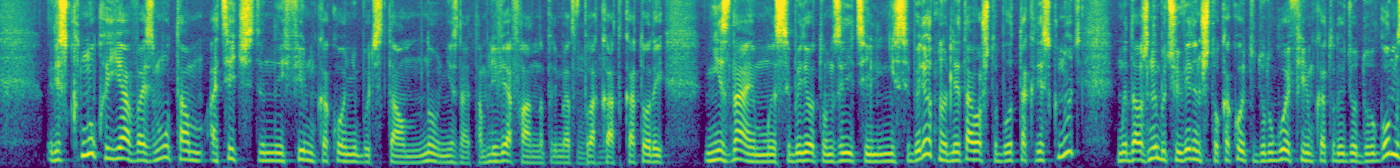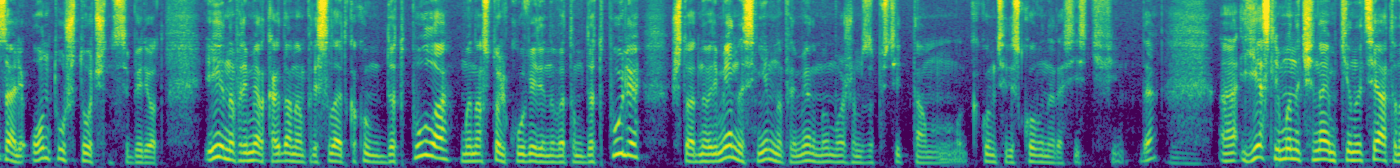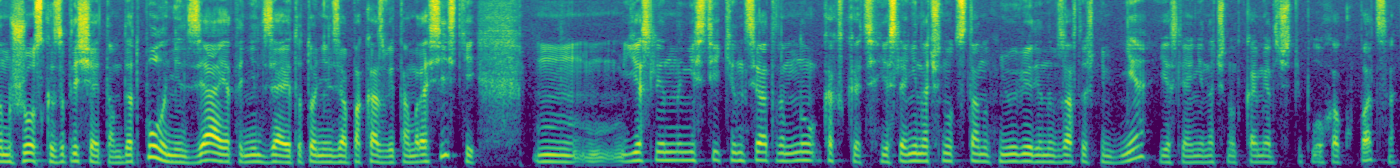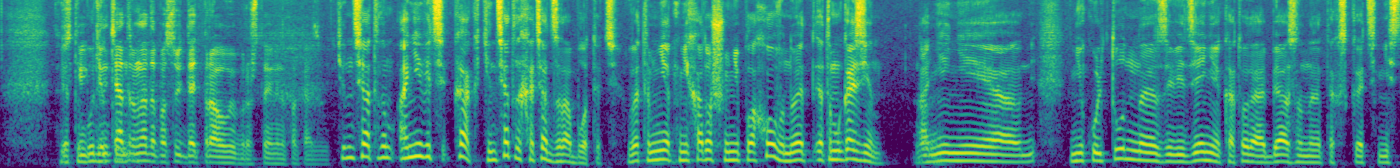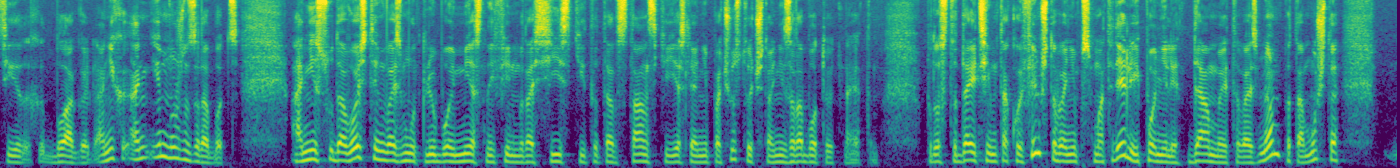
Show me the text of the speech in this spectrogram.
рискну-ка я возьму там отечественный фильм какой-нибудь там, ну, не знаю, там «Левиафан», например, в прокат, угу. который, не знаем мы, соберет он зрителей или не соберет, но для того, чтобы вот так рискнуть, мы должны быть уверены, что какой-то другой фильм, который идет в другом зале, он-то уж точно соберет. И, например, когда нам присылают какого-нибудь Дэдпула, мы настолько уверены в этом Дэдпуле, что одновременно с ним, например, мы можем запустить там какой-нибудь рискованный российский фильм. Да? Угу. Если мы начинаем кинотеатрам жестко запрещать там Дэдпула нельзя, это нельзя, это то нельзя показывать там российский, если нанести кинотеатрам, ну, как сказать, если они начнут, станут неуверены в завтрашнем дне, если они начнут коммерчески плохо окупаться, то это будет... Кинотеатрам надо, по сути, дать право выбора, что именно показывать. Кинотеатрам, они ведь как? Кинотеатры хотят заработать. В этом нет ни хорошего, ни плохого, но это, это магазин. Они не, не культурное заведение, которое обязано, так сказать, нести благо. Они, они, им нужно заработать. Они с удовольствием возьмут любой местный фильм, российский, татарстанский, если они почувствуют, что они заработают на этом. Просто дайте им такой фильм, чтобы они посмотрели и поняли, да, мы это возьмем, потому что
